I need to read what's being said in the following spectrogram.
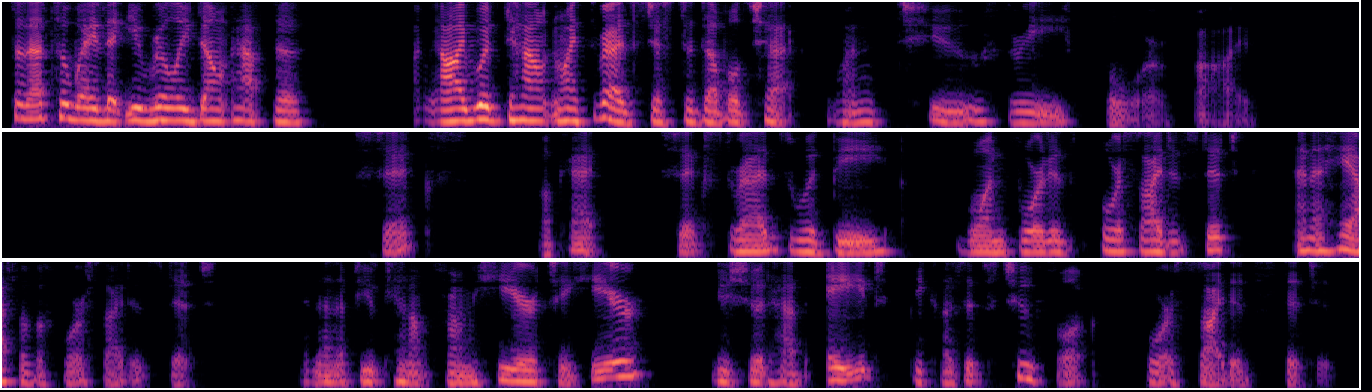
So that's a way that you really don't have to, I mean, I would count my threads just to double check. One, two, three, four, five, six. Okay. Six threads would be one four-sided stitch and a half of a four-sided stitch. And then if you count from here to here, you should have eight because it's two four-sided stitches.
